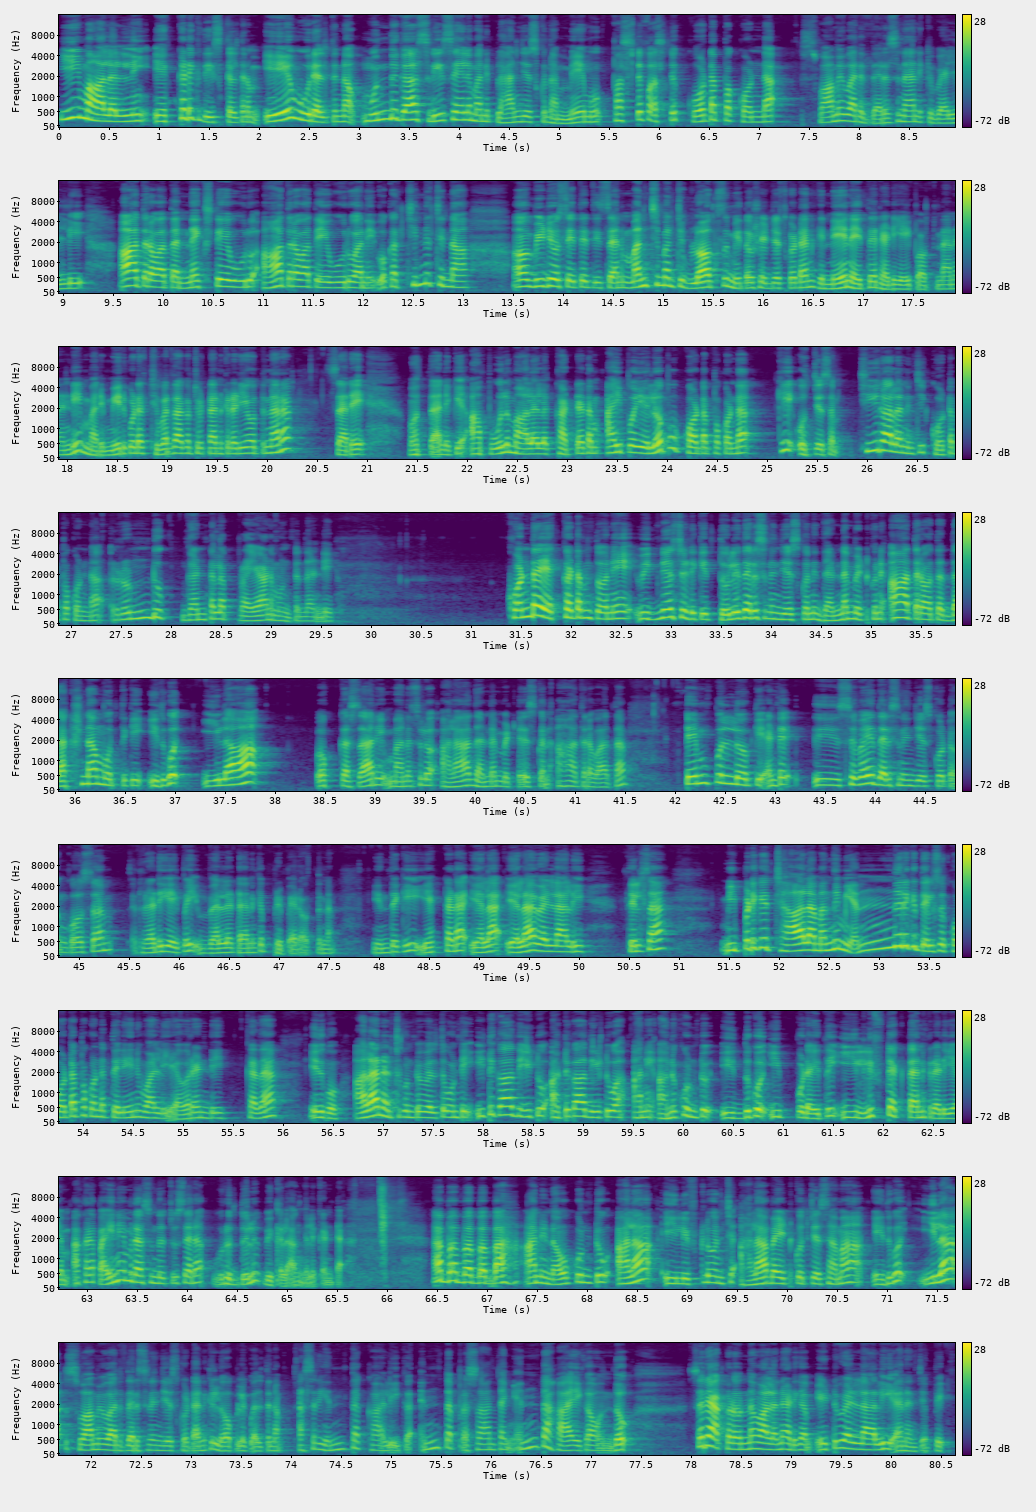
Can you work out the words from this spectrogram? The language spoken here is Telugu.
ఈ మాలల్ని ఎక్కడికి తీసుకెళ్తున్నాం? ఏ ఊరు వెళ్తున్నాం? ముందుగా శ్రీశైలం అని ప్లాన్ చేసుకున్నాం మేము ఫస్ట్ ఫస్ట్ కోటప్ప కొండ స్వామివారి దర్శనానికి వెళ్ళి ఆ తర్వాత నెక్స్ట్ ఏ ఊరు ఆ తర్వాత ఏ ఊరు అని ఒక చిన్న చిన్న వీడియోస్ అయితే తీశాను. మంచి మంచి బ్లాగ్స్ మీతో షేర్ చేసుకోవడానికి నేనైతే రెడీ అయిపోతున్నానండి. మరి మీరు కూడా చివరి దాకా చుట్టానికి రెడీ అవుతున్నారా? సరే మొత్తానికి ఆ పూల మాలలు కట్టడం అయిపోయేలోపు కోటప్పకొండకి వచ్చేసాం. చీరాల నుంచి కోటప్పకొండ రెండు గంటల ప్రయాణం ఉంటుందండి. కొండ ఎక్కటంతోనే విఘ్నేశుడికి తొలి దర్శనం చేసుకొని దండం పెట్టుకుని ఆ తర్వాత దక్షిణామూర్తికి ఇదిగో ఇలా ఒక్కసారి మనసులో అలా దండం పెట్టేసుకొని ఆ తర్వాత టెంపుల్లోకి అంటే ఈ శివయ్య దర్శనం చేసుకోవటం కోసం రెడీ అయిపోయి వెళ్ళటానికి ప్రిపేర్ అవుతున్నాం. ఇంతకీ ఎక్కడ ఎలా ఎలా వెళ్ళాలి తెలుసా? ఇప్పటికే చాలామంది మీ అందరికీ తెలుసు కొట్టపకుండా తెలియని వాళ్ళు ఎవరండి? కదా? ఇదిగో అలా నడుచుకుంటూ వెళ్తూ ఉంటే ఇటు కాదు ఇటు అటు కాదు ఇటు అని అనుకుంటూ ఇదిగో ఇప్పుడైతే ఈ లిఫ్ట్ ఎక్కడానికి రెడీ అయ్యాం. అక్కడ పైన ఏం రాసిందో చూసారా? వృద్ధులు వికలాంగులకంట. అబ్బబ్బబ్బబ్బా అని నవ్వుకుంటూ అలా ఈ లిఫ్ట్లోంచి అలా బయటకు వచ్చేసామా ఇదిగో ఇలా స్వామివారి దర్శనం చేసుకోవడానికి లోపలికి వెళ్తున్నాం. అసలు ఎంత ఖాళీగా ఎంత ప్రశాంతంగా ఎంత హాయిగా ఉందో. సరే అక్కడ ఉన్న వాళ్ళని అడిగాం ఎటు వెళ్ళాలి? అని చెప్పి.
